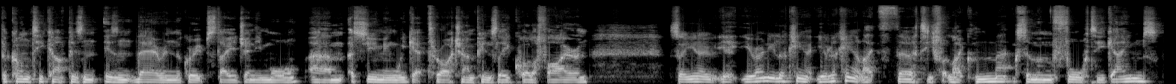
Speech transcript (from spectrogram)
The Conti Cup isn't isn't there in the group stage anymore. Um, assuming we get through our Champions League qualifier, and so you know you're only looking at you're looking at like 30 for like maximum 40 games.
